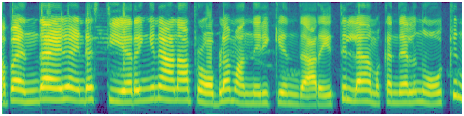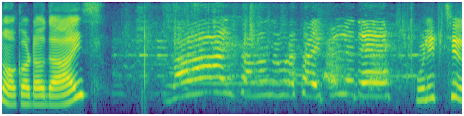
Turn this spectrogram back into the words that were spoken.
അപ്പോൾ എന്തായാലും അതിന്റെ സ്റ്റിയറിങ്ങിനാണ് ആ പ്രോബ്ലം വന്നിരിക്കുന്നത്. അറിയത്തില്ല. നമുക്ക് എന്തായാലും നോക്കി നോക്കട്ടോ ഗായ്സ് കുളിച്ചു.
